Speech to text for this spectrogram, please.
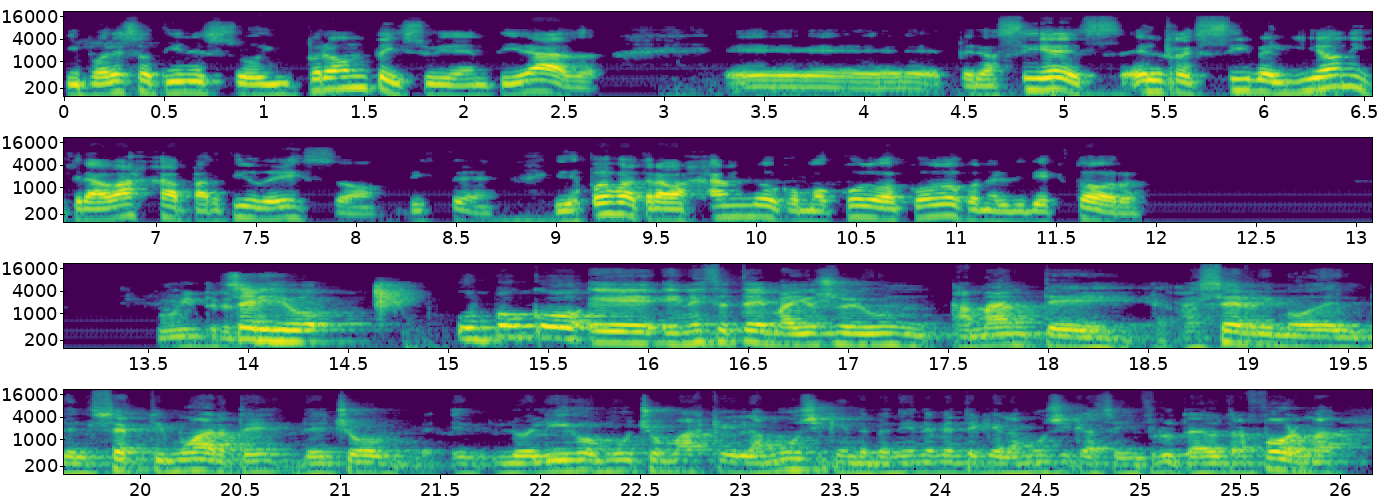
Y por eso tiene su impronta y su identidad. Eh, pero así es, él recibe el guion y trabaja a partir de eso, ¿viste? Y después va trabajando como codo a codo con el director. Muy interesante. Sergio, un poco eh, en este tema, yo soy un amante acérrimo del, séptimo arte, de hecho eh, lo elijo mucho más que la música, independientemente que la música se disfruta de otra forma,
